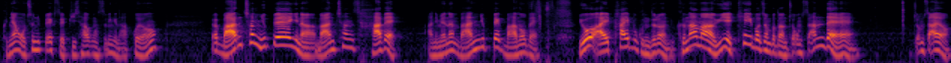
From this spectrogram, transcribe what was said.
그냥 5600X에 B450 쓰는 게 낫고요 11600이나 11400 아니면은 1600, 1500. 요 i5 군들은 그나마 위에 K 버전보다는 조금 싼데 좀 싸요.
